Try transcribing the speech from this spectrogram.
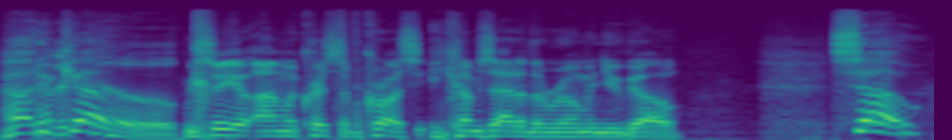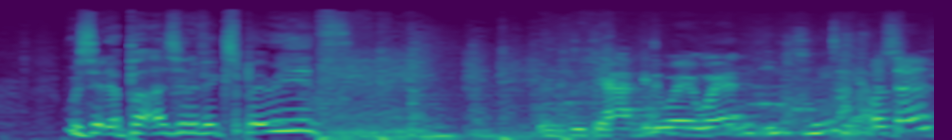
How'd it go? go? We say I'm with Christopher Cross. He comes out of the room, and you go, So, was it a positive experience? You happy the way it went? What's that?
